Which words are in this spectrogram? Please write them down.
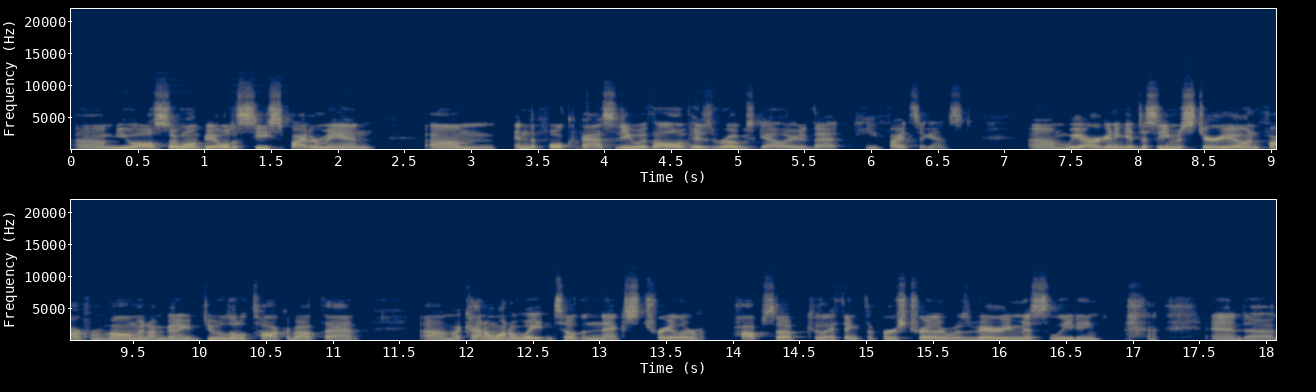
Um, you also won't be able to see Spider Man um, in the full capacity with all of his rogues gallery that he fights against. Um, we are going to get to see Mysterio and Far From Home, and I'm going to do a little talk about that. Um, I kind of want to wait until the next trailer pops up because I think the first trailer was very misleading and uh,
